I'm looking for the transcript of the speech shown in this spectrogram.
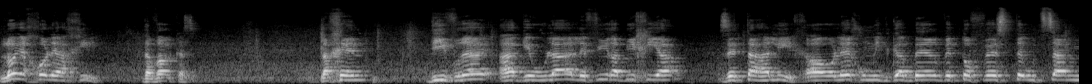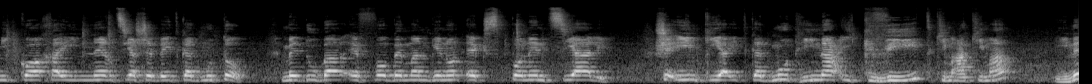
לא יכול להכיל דבר כזה. לכן דברי הגאולה לפי רבי חייא זה תהליך ההולך ומתגבר ותופס תאוצה מכוח האינרציה שבהתקדמותו. מדובר איפה במנגנון אקספוננציאלי, שאם כי ההתקדמות הינה עקבית, כמעה כמעה, הנה,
